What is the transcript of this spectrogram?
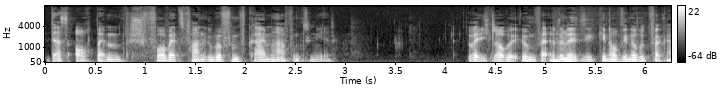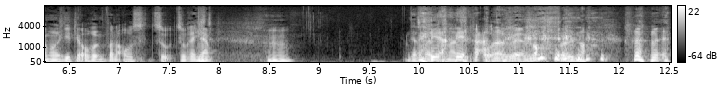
das auch beim Vorwärtsfahren über 5 kmh funktioniert. Weil ich glaube, irgendwann, also ne, genau wie eine Rückfahrkamera geht ja auch irgendwann aus, zu, zu Recht. Ja. Das war, Ja, ja, natürlich auch, das wäre noch schöner.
